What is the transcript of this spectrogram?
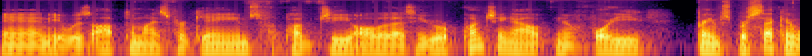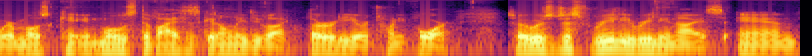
and it was optimized for games, for PUBG, all of that. And you were punching out, you know, 40 frames per second, where most most devices could only do like 30 or 24. So it was just really, really nice. And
